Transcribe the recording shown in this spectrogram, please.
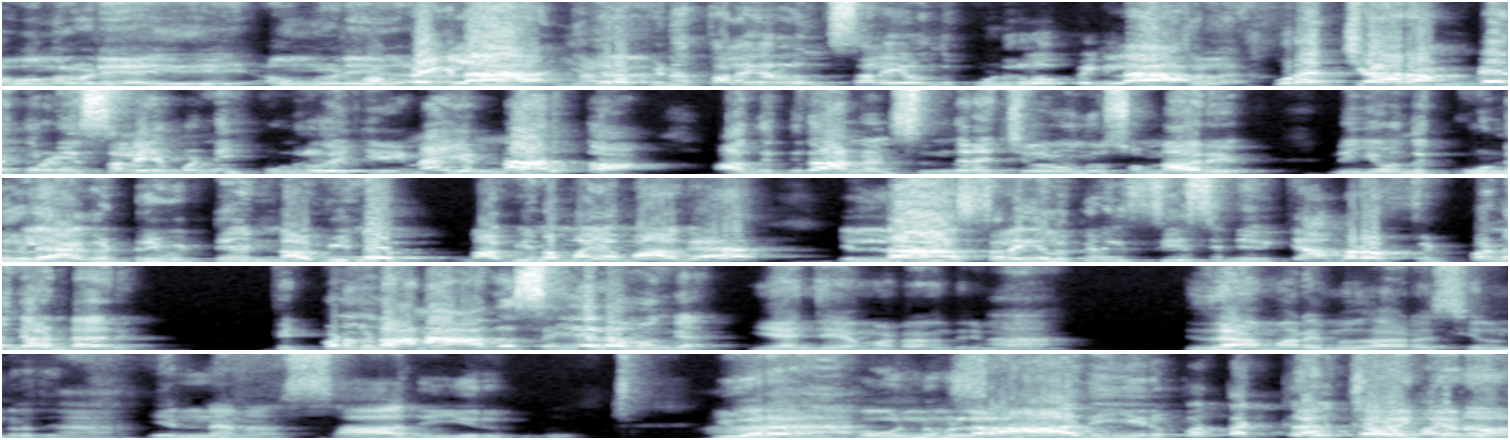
அவங்களுடைய அவங்களுடைய வைப்பீங்களா? இதர பின்ன தலைவர் வந்து சிலையை வந்து கூண்டுகள் வைப்பீங்களா? புரட்சியார் அம்பேத்கருடைய சிலையை பண்ணி கூண்டுகள் வைக்கிறீங்கன்னா என்ன அர்த்தம்? அதுக்குதான் அண்ணன் சிந்தனை செல்வன் வந்து சொன்னாரு. நீங்க வந்து கூண்டுகளை அகற்றி விட்டு நவீன நவீனமயமாக எல்லா சிலைகளுக்கும் நீங்க சிசிடிவி கேமரா ஃபிட் பண்ணுங்கன்றாரு. ஃபிட் பண்ணுங்க ஆனா அதை செய்யல அவங்க. ஏன் செய்ய மாட்டாங்க தெரியுமா. இதுதான் மறைமுக அரசியல்ன்றது. என்னன்னா சாதி இருப்பு. இவரை ஆ. இப்ப ஒண்ணுமில்ல சாதி இருப்ப தக்க வைக்கணும்.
